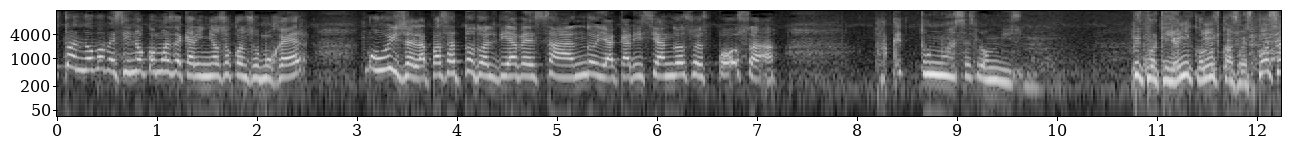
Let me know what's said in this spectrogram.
visto al nuevo vecino cómo es de cariñoso con su mujer? Uy, se la pasa todo el día besando y acariciando a su esposa. ¿Por qué tú no haces lo mismo? Pues porque yo ni conozco a su esposa.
